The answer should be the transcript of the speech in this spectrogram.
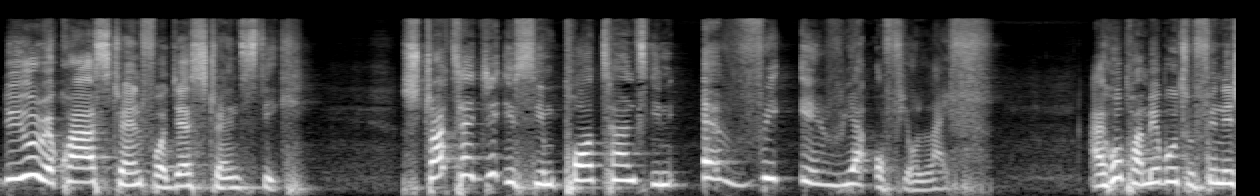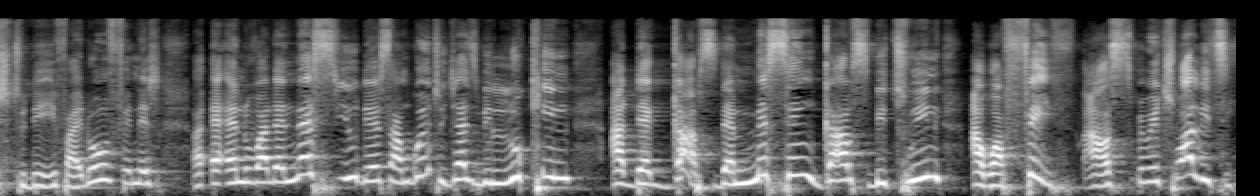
Do you require strength for just strength's sake? Strategy is important in every area of your life. I hope I'm able to finish today. If I don't finish, uh, and over the next few days, I'm going to just be looking at the gaps, the missing gaps between our faith, our spirituality,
